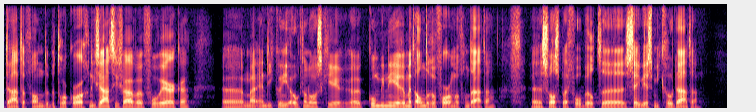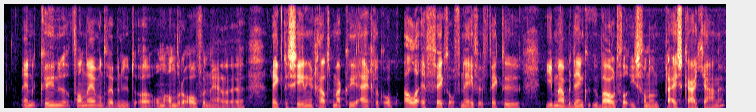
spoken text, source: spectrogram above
data van de betrokken organisaties waar we voor werken. Uh, maar, en die kun je ook dan nog eens een keer uh, combineren met andere vormen van data. Uh, zoals bijvoorbeeld CBS microdata. En kun je nu van, want we hebben nu het onder andere over nou ja, gehad, maar kun je eigenlijk op alle effecten of neveneffecten die je maar bedenken, überhaupt wel iets van een prijskaartje hangen?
